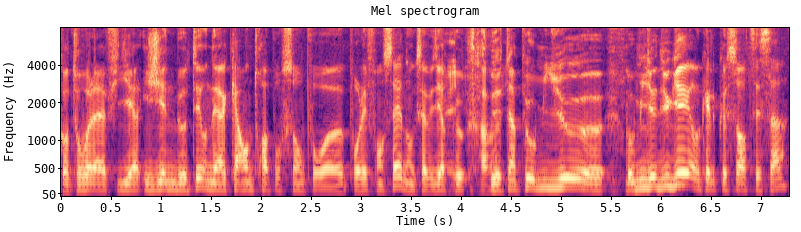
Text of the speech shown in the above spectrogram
Quand on voit la filière hygiène beauté, on est à 43% pour, euh, pour les Français. Donc, ça veut dire que vous êtes un peu au milieu, au milieu du guet, en quelque sorte, c'est ça?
